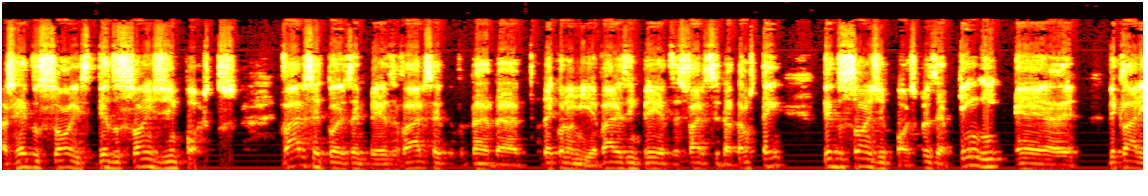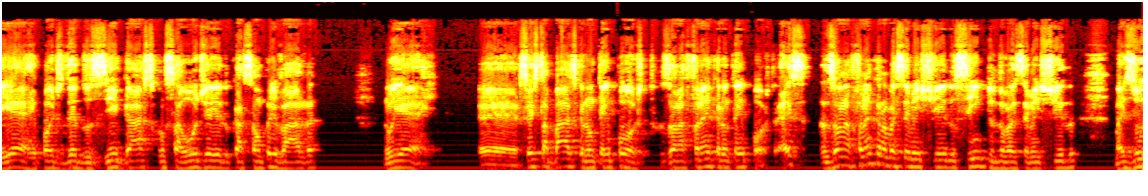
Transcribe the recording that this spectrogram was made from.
as reduções, deduções de impostos. Vários setores da empresa, vários da, da, da economia, várias empresas, vários cidadãos têm deduções de impostos. Por exemplo, quem é, declara IR pode deduzir gastos com saúde e educação privada no IR. É, cesta básica não tem imposto, zona franca não tem imposto. Essa, a zona franca não vai ser mexido, simples não vai ser mexido, mas a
